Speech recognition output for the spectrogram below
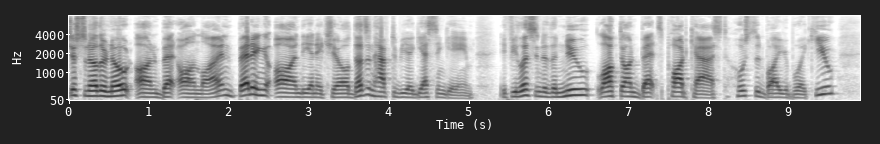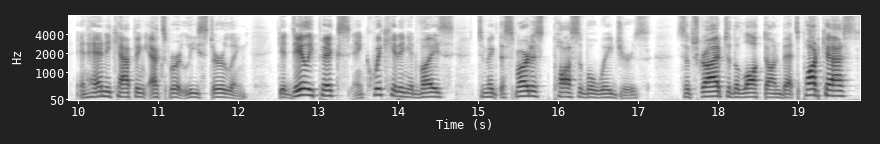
Just another note on Bet Online. Betting on the NHL doesn't have to be a guessing game. If you listen to the new Locked On Bets podcast hosted by your boy Q and handicapping expert Lee Sterling, Get daily picks and quick hitting advice to make the smartest possible wagers. Subscribe to the Locked On Bets podcast,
